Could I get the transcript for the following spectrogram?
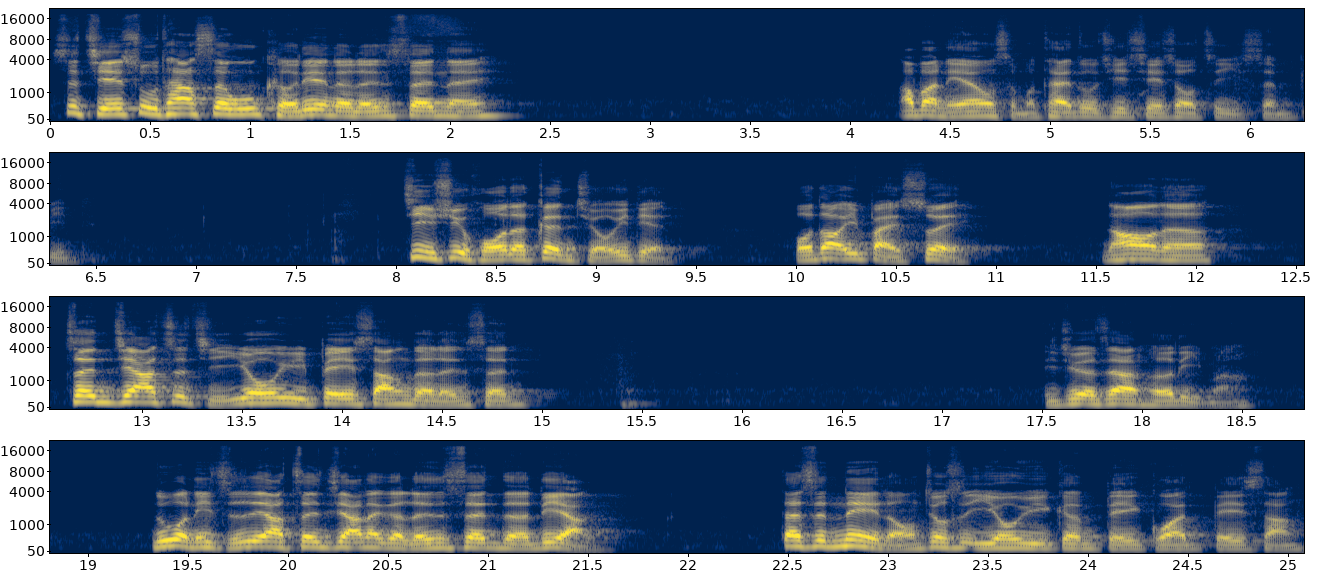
是结束他生无可恋的人生呢？阿爸你要用什么态度去接受自己生病？继续活得更久一点，活到一百岁，然后呢，增加自己忧郁悲伤的人生，你觉得这样合理吗？如果你只是要增加那个人生的量，但是内容就是忧郁跟悲观悲伤，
